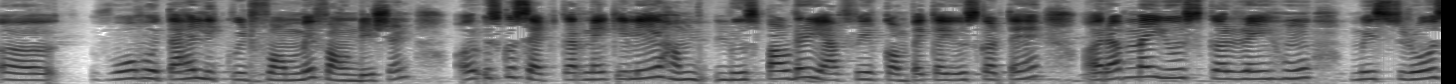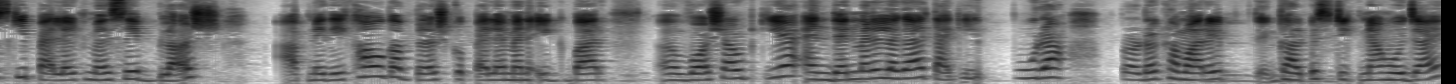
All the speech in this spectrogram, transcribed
आ, वो होता है लिक्विड फॉर्म में फाउंडेशन और उसको सेट करने के लिए हम लूज पाउडर या फिर कॉम्पैक्ट का यूज़ करते हैं। और अब मैं यूज़ कर रही हूँ मिस रोज़ की पैलेट में से ब्लश आपने देखा होगा ब्रश को पहले मैंने एक बार वॉश आउट किया एंड देन मैंने लगाया ताकि पूरा प्रोडक्ट हमारे गाल पे स्टिक ना हो जाए।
